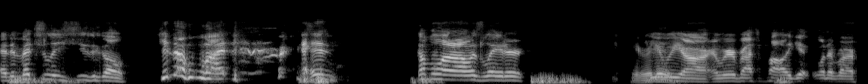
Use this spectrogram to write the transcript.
and eventually she's gonna go, you know what? and a couple of hours later, Here it here is. we are, and we're about to probably get one of our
